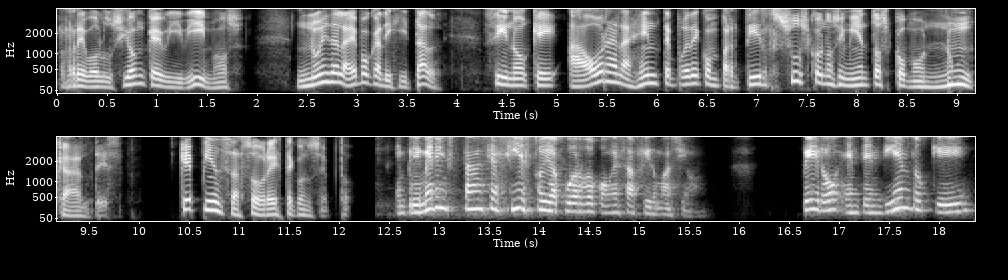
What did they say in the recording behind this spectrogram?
revolución que vivimos no es de la época digital, sino que ahora la gente puede compartir sus conocimientos como nunca antes. ¿Qué piensas sobre este concepto? En primera instancia sí estoy de acuerdo con esa afirmación, pero entendiendo que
